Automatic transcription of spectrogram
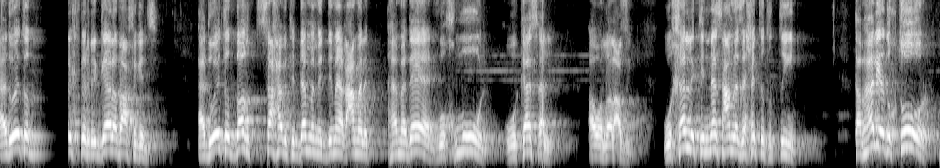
أدوية الضغط في الرجالة ضعف جنسي. أدوية الضغط سحبت الدم من الدماغ عملت همدان وخمول وكسل. آه والله العظيم. وخلت الناس عاملة زي حتة الطين. طب هل يا دكتور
